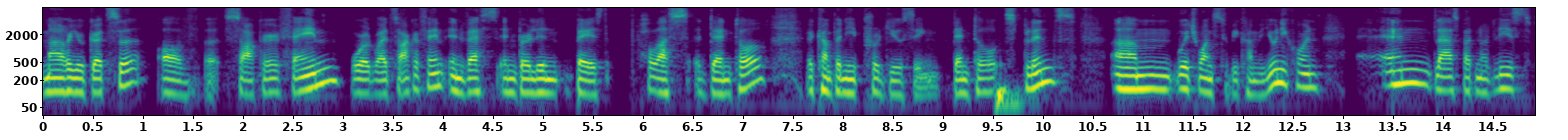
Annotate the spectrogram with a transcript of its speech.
Mario Götze of uh, soccer fame, worldwide soccer fame, invests in Berlin-based Plus Dental, a company producing dental splints, um, which wants to become a unicorn. And last but not least,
